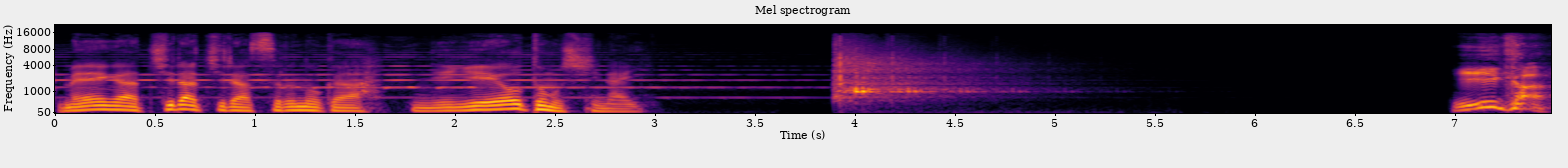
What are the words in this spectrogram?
目がチラチラするのか逃げようともしない。いいか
